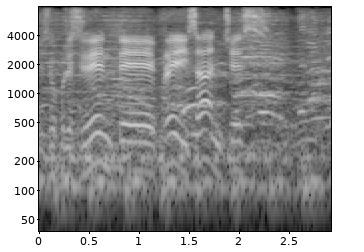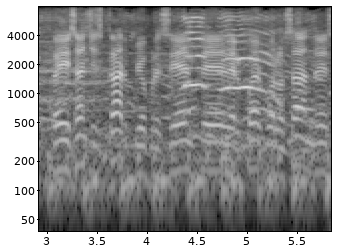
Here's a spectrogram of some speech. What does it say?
Y su presidente, Freddy Sánchez. Freddy Sánchez Carpio, presidente del Cuerpo de los Andes.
